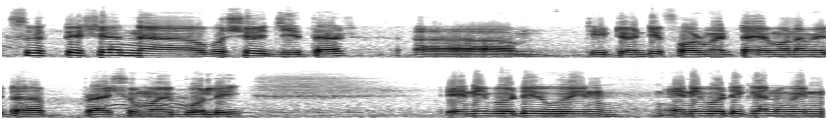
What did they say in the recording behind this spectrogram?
এক্সপেকটেশন অবশ্যই জেতার। টি টোয়েন্টি ফরম্যাটটা এমন আমি এটা প্রায় সময় বলি। Anybody win anybody can win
